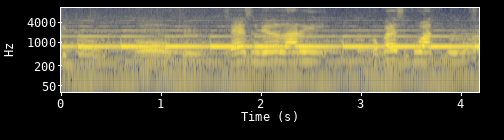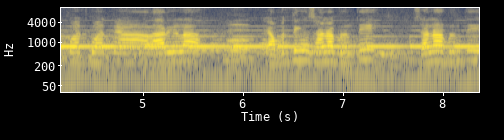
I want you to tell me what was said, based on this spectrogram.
gitu. Oh, Oke. Saya sendiri lari. Pokoknya sekuat sekuat kuatnya lari lah. Ah. Yang penting sana berhenti, sana berhenti.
